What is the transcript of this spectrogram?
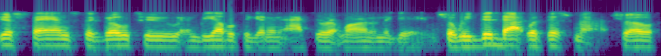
just fans to go to and be able to get an accurate line in the game. So we did that with this match. So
